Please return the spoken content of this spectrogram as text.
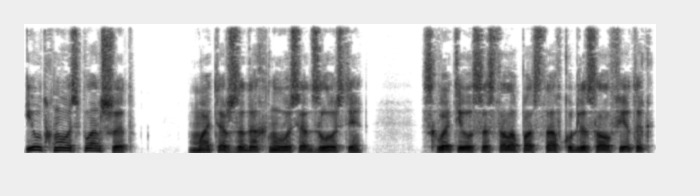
и уткнулась в планшет. Мать аж задохнулась от злости. Схватила со стола подставку для салфеток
